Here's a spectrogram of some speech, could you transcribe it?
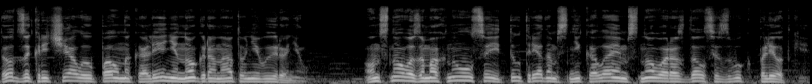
Тот закричал и упал на колени, но гранату не выронил. Он снова замахнулся, и тут рядом с Николаем снова раздался звук плетки.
